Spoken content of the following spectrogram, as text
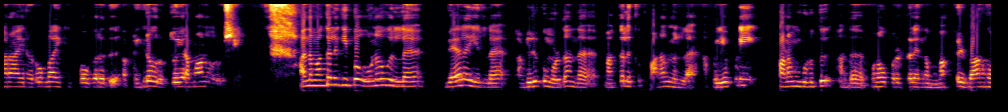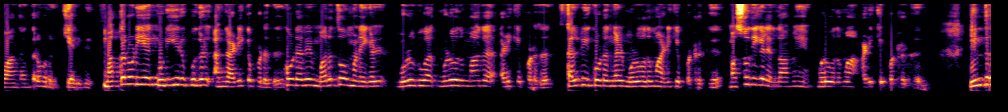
ஆறாயிரம் ரூபாய்க்கு போகிறது அப்படிங்கிற ஒரு துயரமான ஒரு விஷயம். அந்த மக்களுக்கு இப்போ உணவு இல்லை வேலை இல்லை அப்படி இருக்கும் பொழுது அந்த மக்களுக்கு பணம் இல்லை. அப்ப எப்படி பணம் கொடுத்து அந்த உணவுப் பொருட்களை இந்த மக்கள் வாங்குவாங்கங்கிற ஒரு கேள்வி. மக்களுடைய குடியிருப்புகள் அங்கு அழிக்கப்படுது. கூடவே மருத்துவமனைகள் முழுவ முழுவதுமாக அழிக்கப்படுது. கல்வி கூடங்கள் முழுவதுமா அழிக்கப்பட்டிருக்கு. மசூதிகள் எல்லாமே முழுவதுமா அழிக்கப்பட்டிருக்கு. இந்த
